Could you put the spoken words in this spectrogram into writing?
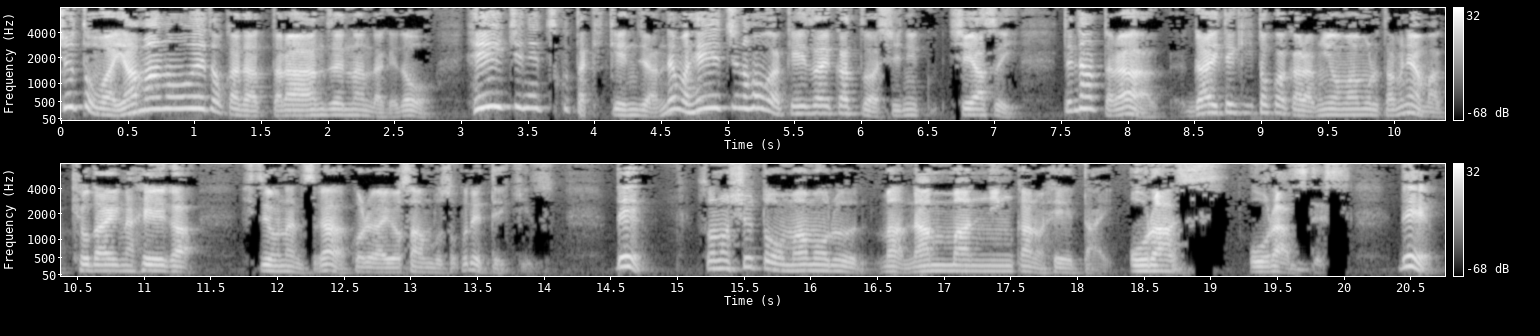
首都は山の上とかだったら安全なんだけど、平地に作った危険じゃん。でも平地の方が経済活動はしにく、しやすい。ってなったら、外敵とかから身を守るためには、まあ、巨大な塀が必要なんですが、これは予算不足でできず。で、その首都を守る、まあ、何万人かの兵隊、おらず、おらずです。で、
